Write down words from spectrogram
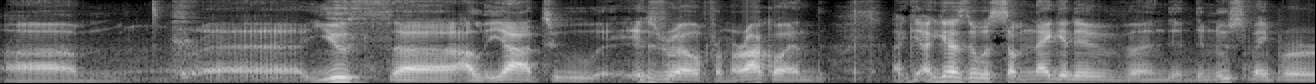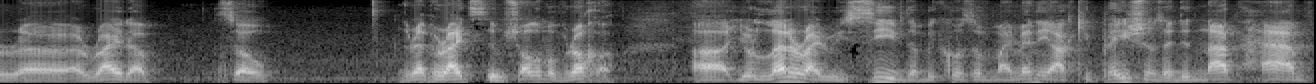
um, uh, youth uh, aliyah to Israel from Morocco, and I, I guess there was some negative in the, the newspaper uh, write up. So the Rebbe writes to him, Shalom of Rocha uh, your letter I received, and because of my many occupations, I did not have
